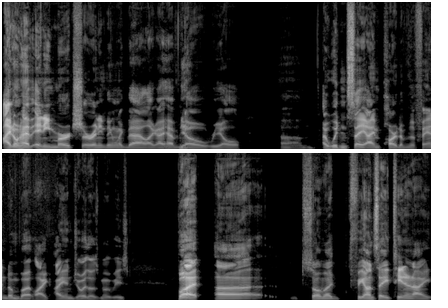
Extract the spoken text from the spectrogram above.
I don't have any merch or anything like that. Like I have Yeah. no real um I wouldn't say I'm part of the fandom, but like I enjoy those movies. But uh so my fiance Tina and I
